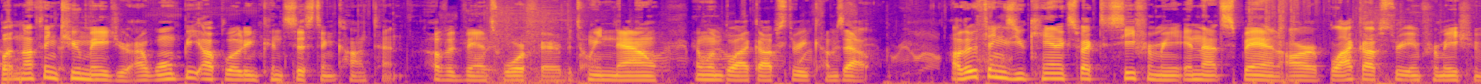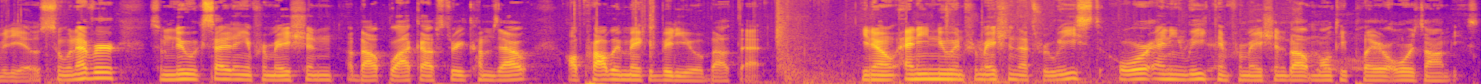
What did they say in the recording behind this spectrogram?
but nothing too major. I won't be uploading consistent content of Advanced Warfare between now and when Black Ops 3 comes out. Other things you can expect to see from me in that span are Black Ops 3 information videos. So whenever some new exciting information about Black Ops 3 comes out, I'll probably make a video about that you know, any new information that's released or any leaked information about multiplayer or zombies.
